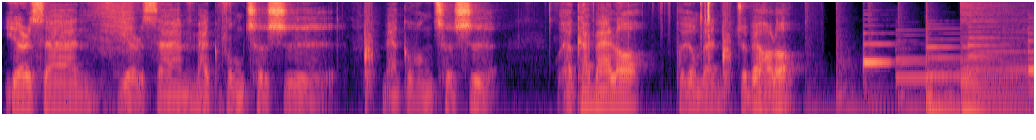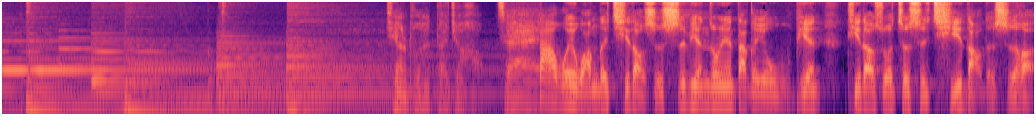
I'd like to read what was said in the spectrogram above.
一二三，一二三，麦克风测试，麦克风测试，我要开麦喽，朋友们准备好喽。亲爱的朋友，大家好。在大卫王的祈祷诗诗篇中间，大概有五篇提到说这是祈祷的时候，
